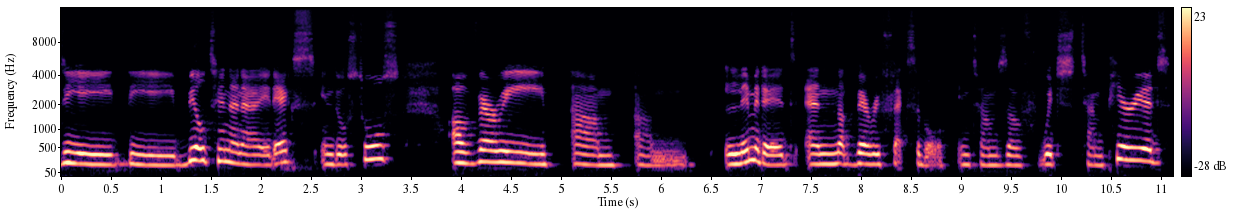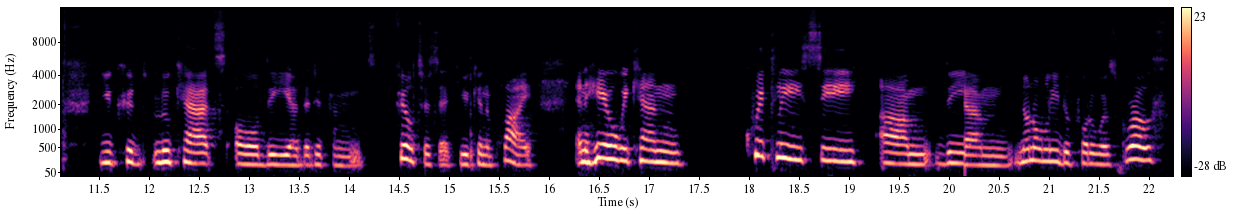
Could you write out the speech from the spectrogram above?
the the built-in analytics in those tools are very um, um, limited and not very flexible in terms of which time period you could look at or the uh, the different filters that you can apply. And here we can quickly see um, the um, not only the followers growth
